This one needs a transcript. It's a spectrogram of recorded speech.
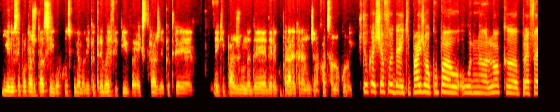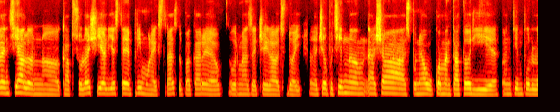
ei nu se pot ajuta singuri, cum spuneam, adică trebuie efectiv extrași de către echipajul de, de recuperare care ajunge la fața locului. Știu că șeful de echipaj ocupă un loc uh, preferențial în uh, capsulă și el este primul extras, după care urmează ceilalți doi. Uh, cel puțin așa spuneau comentatorii în timpul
